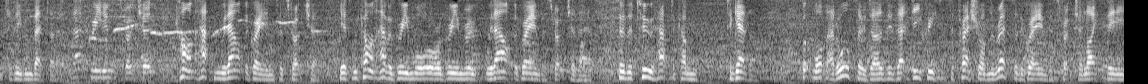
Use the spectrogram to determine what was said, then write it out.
which is even better. That green infrastructure can't happen without the grey infrastructure. Yes, we can't have a green wall or a green roof without the grey infrastructure there. So the two have to come together. But what that also does is that decreases the pressure on the rest of the grey infrastructure, like the,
